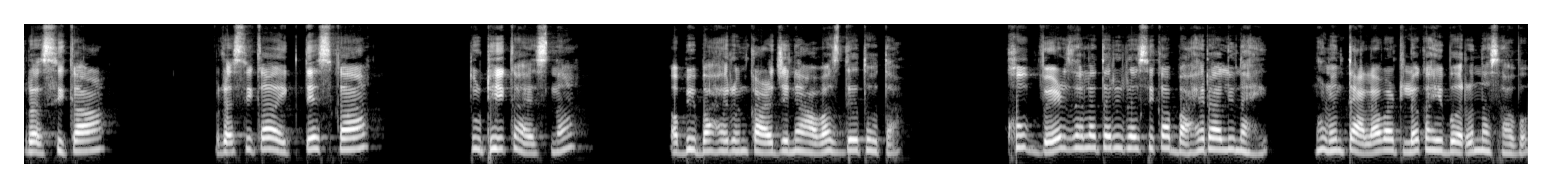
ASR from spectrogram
रसिका रसिका ऐकतेस का? तू ठीक आहेस ना? अभि बाहेरून काळजीने आवाज देत होता. खूप वेळ झाला तरी रसिका बाहेर आली नाही म्हणून त्याला वाटलं काही बरं नसावं.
